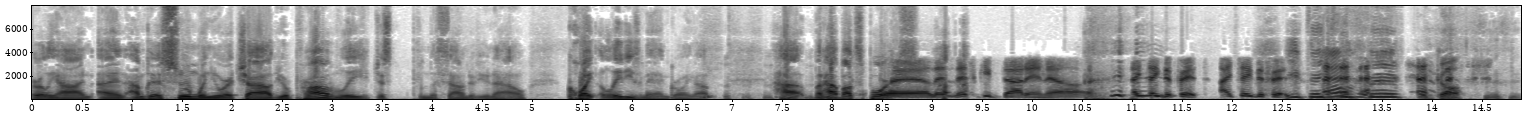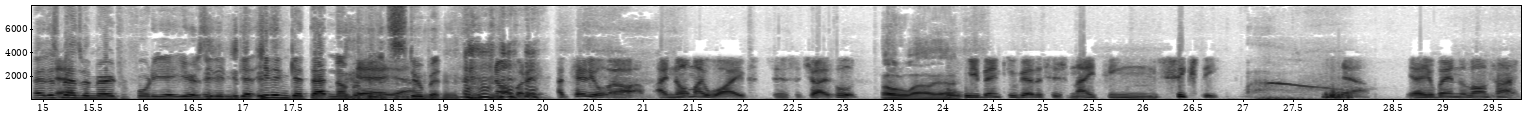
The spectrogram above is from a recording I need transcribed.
early on. And I'm going to assume when you were a child, you were probably just from the sound of you now. Quite a ladies' man growing up. How, but how about sports? well, let, let's keep that in. Uh, I take the fifth. I take the fifth. You take the fifth. Good call. Hey, this Yeah. man's been married for 48 years. He didn't get he didn't get that number. Yeah, it's yeah. stupid. no, but I, I tell you, uh, I know my wife since childhood. Oh wow, yeah. We've been together since 1960. Wow. Yeah. Yeah, you've been a long time.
